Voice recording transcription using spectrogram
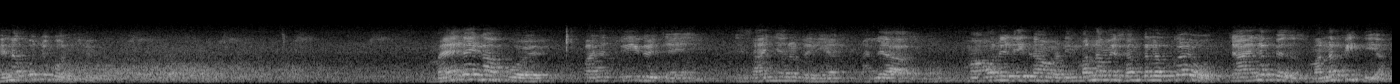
هن ڪجهه ڪونه چيو مهيني کان پوءِ پنهنجي پيءُ کي چيئين سائين وٽ هيئن هليا مان ان ڏينهن کان وٺي من ۾ سنڪلپ ڪيو چانهه نه پيئندس مان نه پيتي آهي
